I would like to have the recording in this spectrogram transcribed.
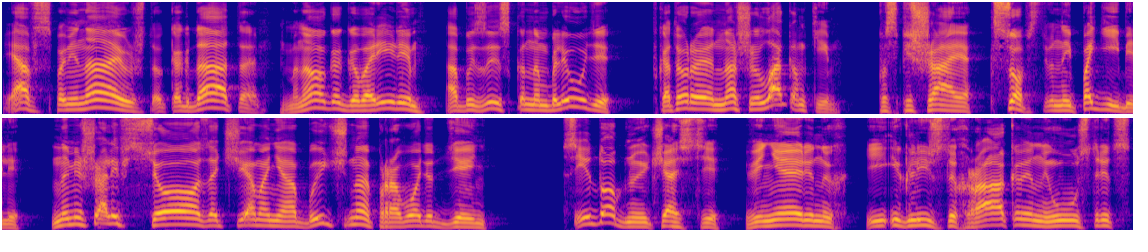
Я вспоминаю, что когда-то много говорили об изысканном блюде, в которое наши лакомки, поспешая к собственной погибели, намешали все, зачем они обычно проводят день. Съедобные части венериных и иглистых раковин и устриц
